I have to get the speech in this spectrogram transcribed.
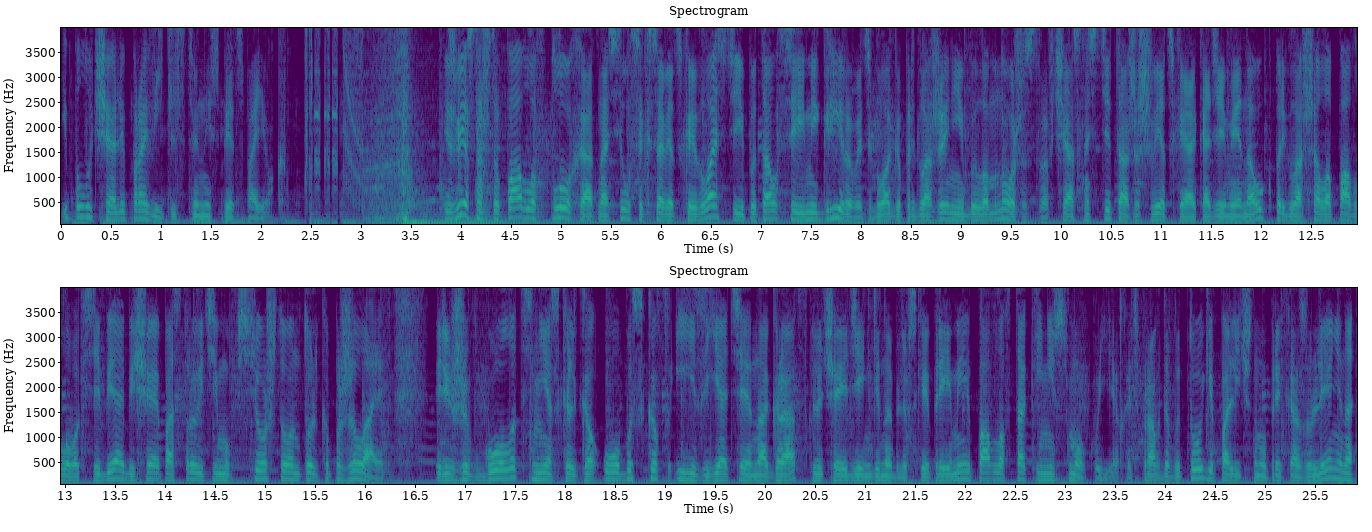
и получали правительственный спецпаек. Известно, что Павлов плохо относился к советской власти и пытался эмигрировать, благо предложений было множество. В частности, та же Шведская академия наук приглашала Павлова к себе, обещая построить ему все, что он только пожелает. Пережив голод, несколько обысков и изъятие наград, включая деньги Нобелевской премии, Павлов так и не смог уехать. Правда, в итоге по личному приказу Ленина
